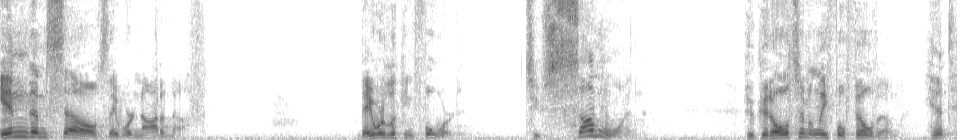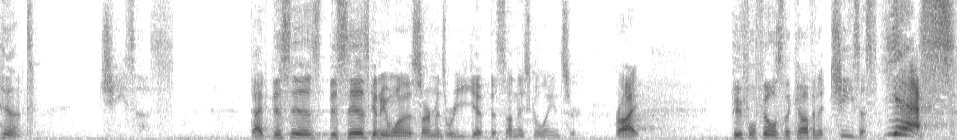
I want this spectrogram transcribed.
in themselves, they were not enough. They were looking forward to someone who could ultimately fulfill them. Hint, hint, Jesus. That this is this is going to be one of the sermons where you give the Sunday school answer, right? Who fulfills the covenant? Jesus. Yes.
